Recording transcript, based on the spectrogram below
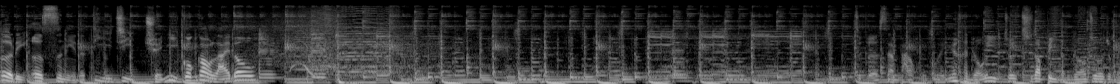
二零二四年的第一季权益公告来喽。这个三八回馈，因为很容易就吃到病人，然后最后就没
